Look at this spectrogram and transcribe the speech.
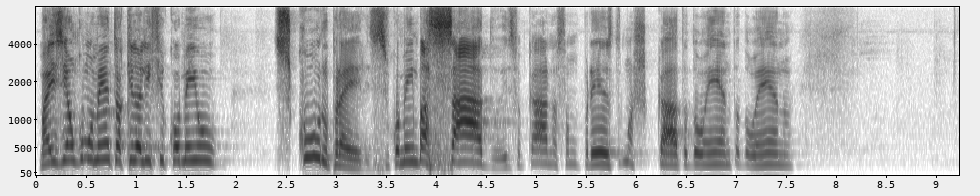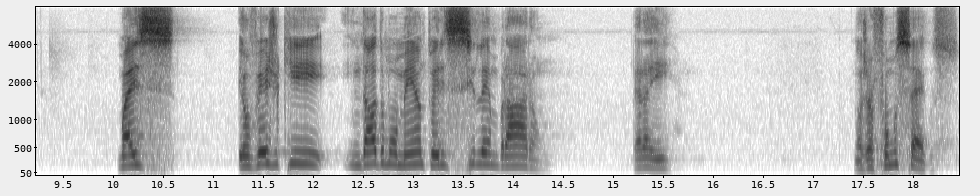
Mas em algum momento aquilo ali ficou meio escuro para eles, ficou meio embaçado. Eles falaram, cara, nós estamos presos, estou machucado, estou doendo, estou doendo. Mas eu vejo que em dado momento eles se lembraram. Espera aí, nós já fomos cegos.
